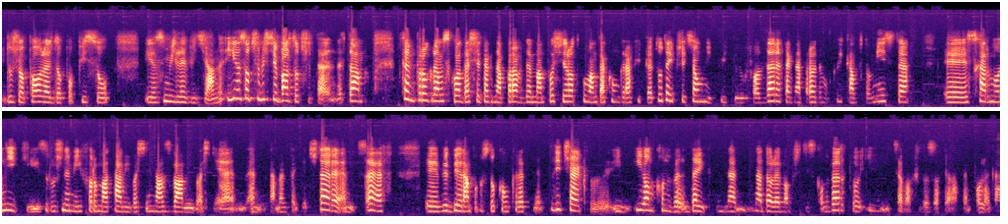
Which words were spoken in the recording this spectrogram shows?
dużo pole do popisu, jest mile widziany i jest oczywiście bardzo czytelny. Tam, ten program składa się tak naprawdę, mam po środku, mam taką grafikę, tutaj przyciągnij klikuj foldery, tak naprawdę klikam w to miejsce, yy, z harmoniki, z różnymi formatami, właśnie nazwami, właśnie tam MP4, MXF, Y, wybieram po prostu konkretny pliczek y, i, i on konwertuje, na, na dole mam przycisk konwertu i cała filozofia na tym polega.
